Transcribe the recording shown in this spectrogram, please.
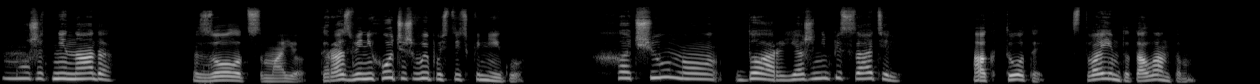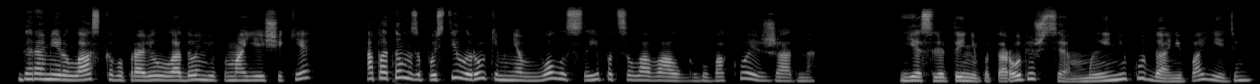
Может, не надо? Золотце мое, ты разве не хочешь выпустить книгу? Хочу, но... Дар, я же не писатель. А кто ты? С твоим-то талантом. Дарамир ласково провел ладонью по моей щеке, а потом запустил руки мне в волосы и поцеловал глубоко и жадно. «Если ты не поторопишься, мы никуда не поедем».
